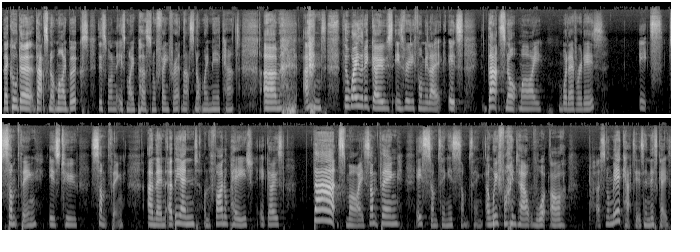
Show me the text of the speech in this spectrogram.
They're called uh, That's Not My Books. This one is my personal favourite. That's Not My Meerkat. Um, and the way that it goes is really formulaic. It's that's not my whatever it is. It's something is to something. And then at the end, on the final page, it goes, that's my something is something is something. And we find out what our personal meerkat is in this case.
